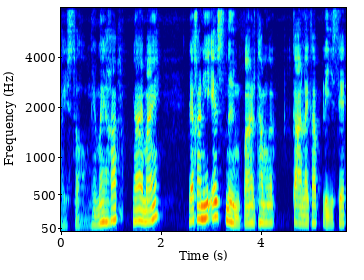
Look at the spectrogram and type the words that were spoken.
y 2เห็นไหมครับ ง่ายไหม แล้วคราวนี้ s 1มาทำการอะไรครับ reset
